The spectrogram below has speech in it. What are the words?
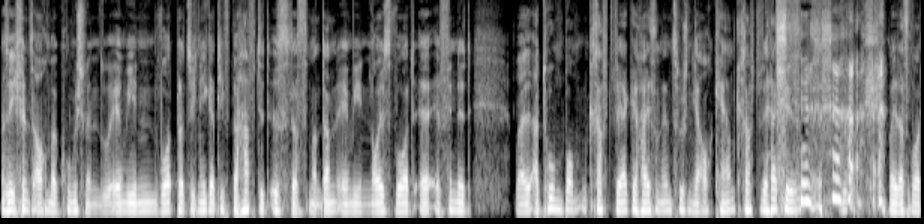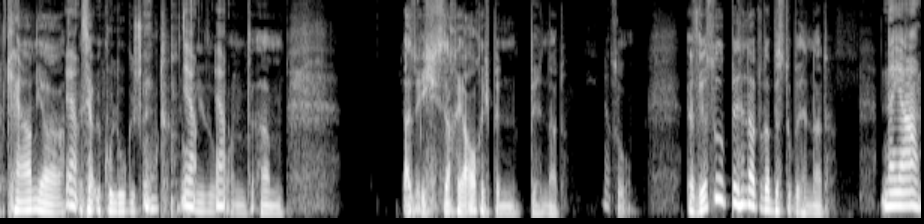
Also ich finde es auch immer komisch, wenn so irgendwie ein Wort plötzlich negativ behaftet ist, dass man dann irgendwie ein neues Wort äh, erfindet, weil Atombombenkraftwerke heißen inzwischen ja auch Kernkraftwerke, weil das Wort Kern ja, ja, ist ja ökologisch gut. Ja, so. ja. Und ähm, also ich sage ja auch, ich bin behindert. Ja. So. Äh, wirst du behindert oder bist du behindert? Naja,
